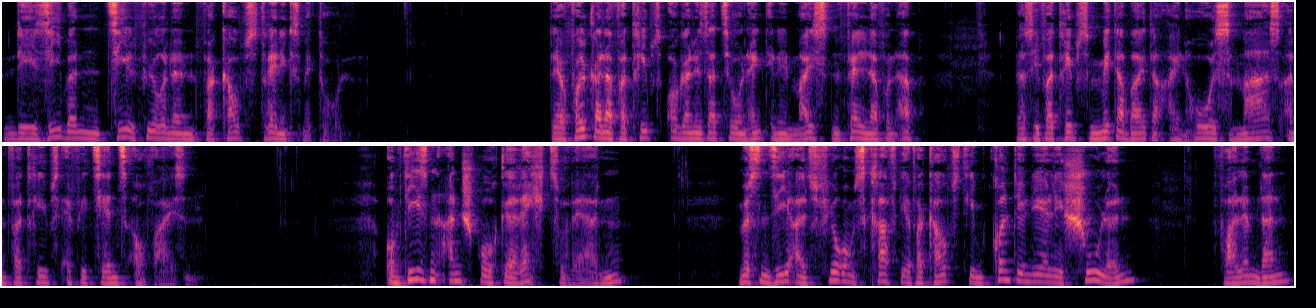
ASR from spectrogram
Die sieben zielführenden Verkaufstrainingsmethoden. Der Erfolg einer Vertriebsorganisation hängt in den meisten Fällen davon ab, dass die Vertriebsmitarbeiter ein hohes Maß an Vertriebseffizienz aufweisen. Um diesen Anspruch gerecht zu werden, müssen Sie als Führungskraft Ihr Verkaufsteam kontinuierlich schulen, vor allem dann,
